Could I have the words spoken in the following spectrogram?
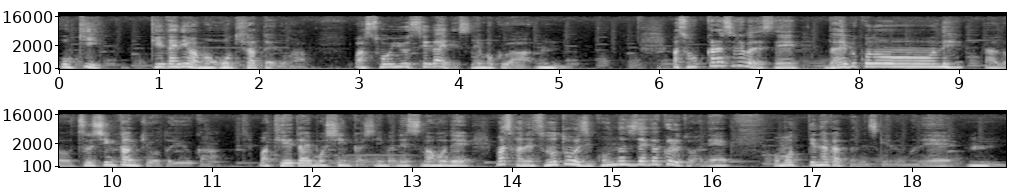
う大きい、携帯電話も大きかったりとか、まあそういう世代ですね、僕は。うん。まあそこからすればですね、だいぶこのね、あの通信環境というか、まあ携帯も進化して今ね、スマホで、まさかね、その当時こんな時代が来るとはね、思ってなかったんですけれどもね、うん。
